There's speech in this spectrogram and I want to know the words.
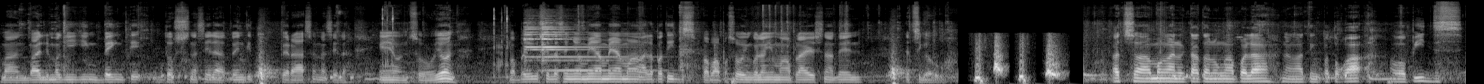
man bali magiging 22 na sila 22 peraso na sila ngayon so yun babalik ko sila sa inyo maya maya mga kalapatids papapasukin ko lang yung mga flyers natin let's go at sa mga nagtatanong nga pala ng ating patuka o feeds,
